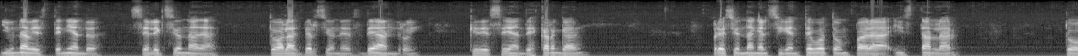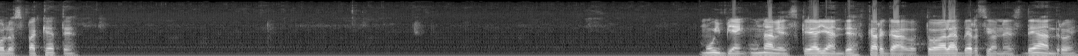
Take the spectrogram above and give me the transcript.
y una vez teniendo seleccionadas todas las versiones de Android que desean descargar, presionan el siguiente botón para instalar todos los paquetes. Muy bien, una vez que hayan descargado todas las versiones de Android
